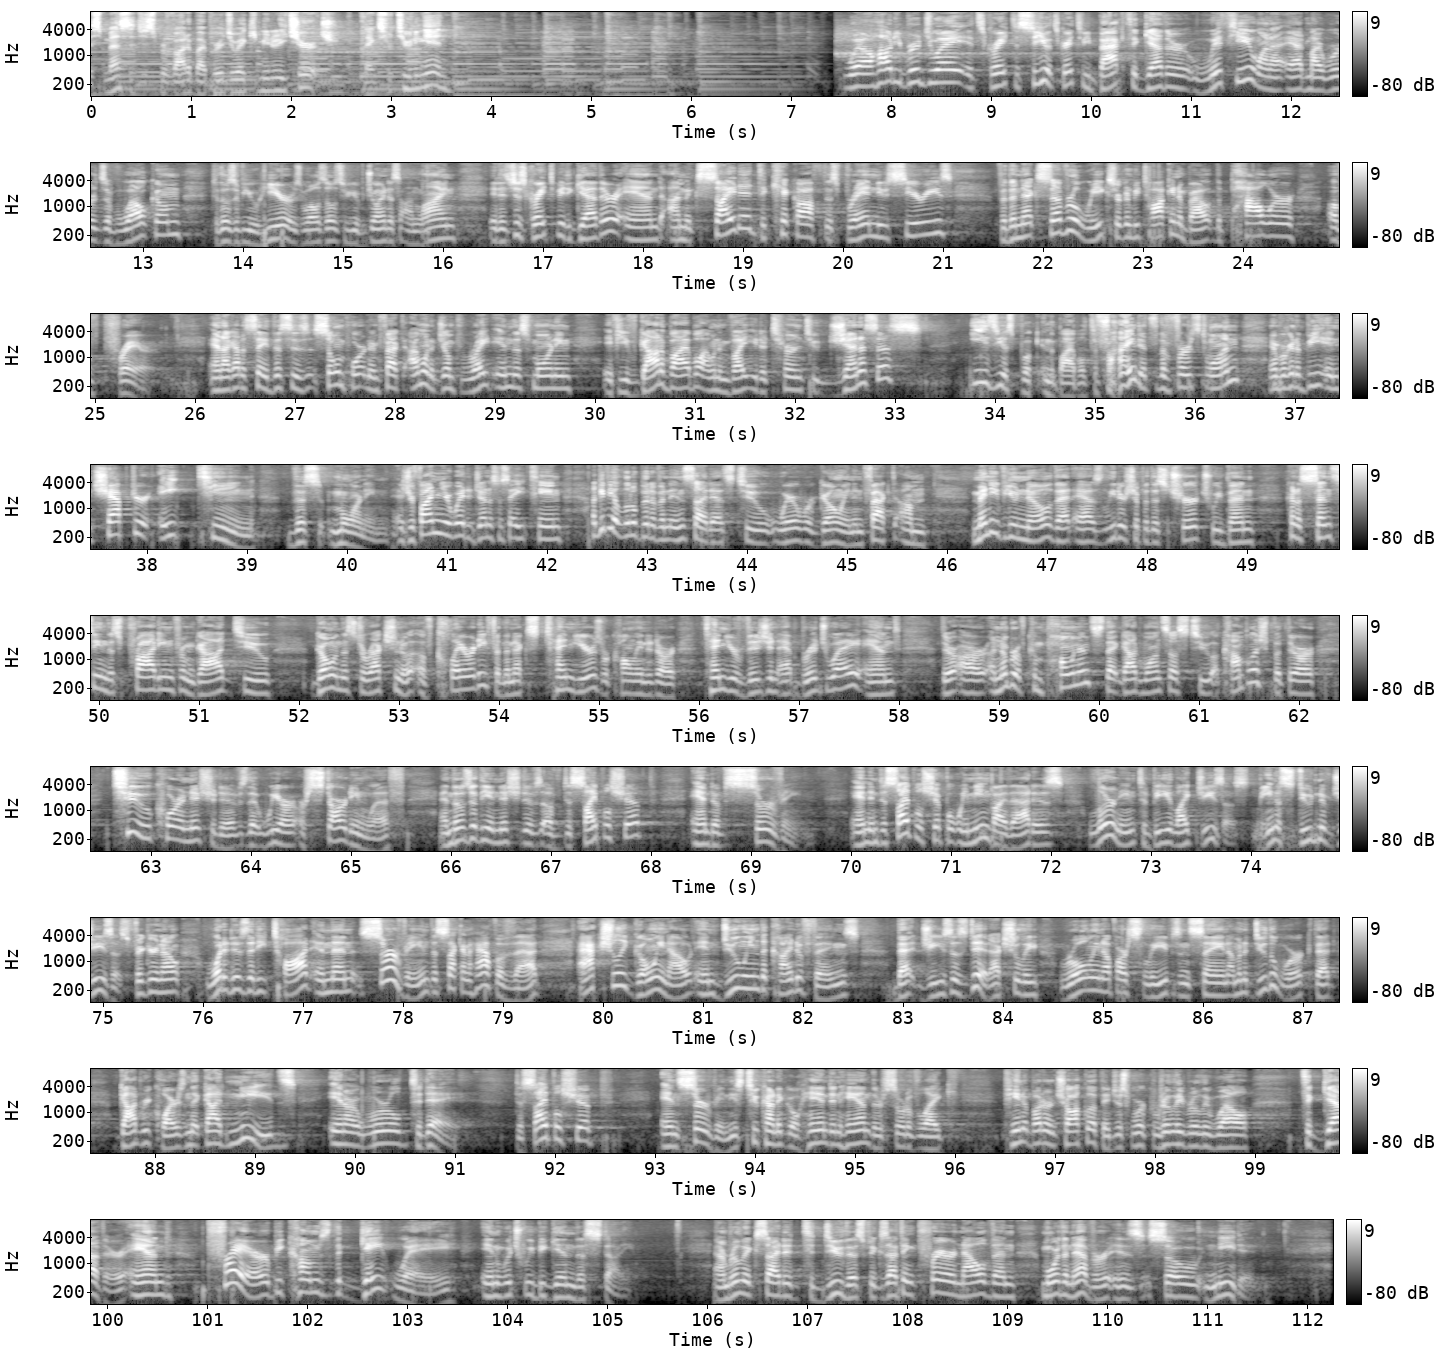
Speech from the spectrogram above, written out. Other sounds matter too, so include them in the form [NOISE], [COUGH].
This message is provided by Bridgeway Community Church. Thanks for tuning in. Well, howdy, Bridgeway. It's great to see you. It's great to be back together with you. I want to add my words of welcome to those of you here, as well as those of you who have joined us online. It is just great to be together, and I'm excited to kick off this brand new series. For the next several weeks, we're going to be talking about the power of prayer. And I got to say, this is so important. In fact, I want to jump right in this morning. If you've got a Bible, I want to invite you to turn to Genesis, easiest book in the Bible to [LAUGHS] find. It's the first one. And we're going to be in chapter 18 this morning. As you're finding your way to Genesis 18, I'll give you a little bit of an insight as to where we're going. In fact, um, many of you know that as leadership of this church, we've been kind of sensing this prodding from God to go in this direction of clarity for the next 10 years. We're calling it our 10 year vision at Bridgeway. And there are a number of components that God wants us to accomplish, but there are two core initiatives that we are, starting with. And those are the initiatives of discipleship and of serving. And in discipleship, what we mean by that is learning to be like Jesus, being a student of Jesus, figuring out what it is that he taught, and then serving the second half of that actually going out and doing the kind of things that Jesus did, actually rolling up our sleeves and saying, I'm going to do the work that God requires and that God needs in our world today. Discipleship and serving. These two kind of go hand in hand. They're sort of like peanut butter and chocolate, they just work really, really well together. And prayer becomes the gateway in which we begin this study. And I'm really excited to do this because I think prayer now than more than ever is so needed.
